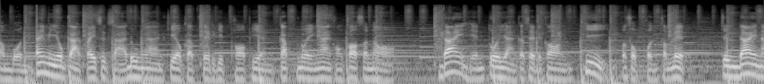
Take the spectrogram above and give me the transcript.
ตำบล ได้มีโอกาสไปศึกษาดูงานเกี่ยวกับเศรษฐกิจพอเพียงกับหน่วยงานของกศน ได้เห็นตัวอย่างเกษตรกรที่ประสบผลสำเร็จ จึงได้น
